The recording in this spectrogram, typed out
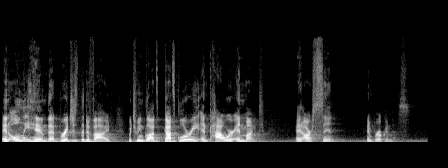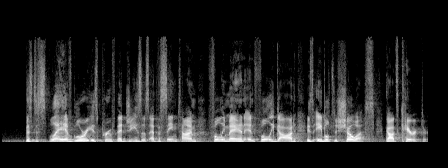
and only Him that bridges the divide between God's, God's glory and power and might and our sin and brokenness. This display of glory is proof that Jesus, at the same time fully man and fully God, is able to show us God's character,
